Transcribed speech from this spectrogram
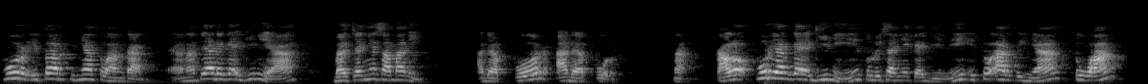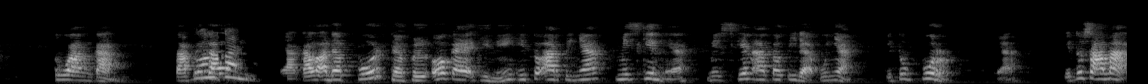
Pour itu artinya tuangkan. Ya, nanti ada kayak gini ya. Bacanya sama nih. Ada pour, ada pur. Nah, kalau pur yang kayak gini, tulisannya kayak gini, itu artinya tuang, tuangkan. Tapi kalau Tuangkan. ya kalau ada pur double o kayak gini, itu artinya miskin ya. Miskin atau tidak punya. Itu pur ya. Itu sama.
